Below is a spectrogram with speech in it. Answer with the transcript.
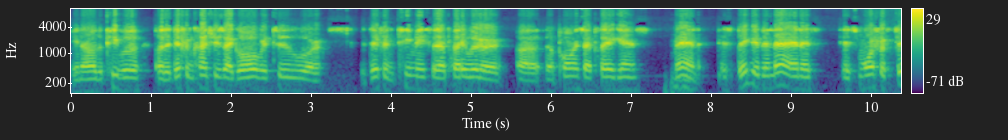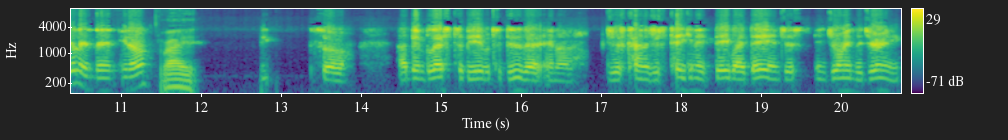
you know, the people or the different countries I go over to, or the different teammates that I play with, or uh, the opponents I play against, man, it's bigger than that, and it's it's more fulfilling than you know. Right. So I've been blessed to be able to do that, and uh, just kind of just taking it day by day and just enjoying the journey.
